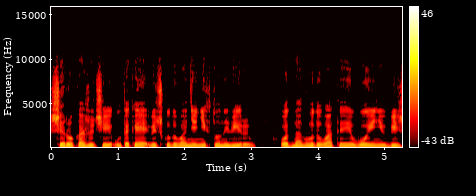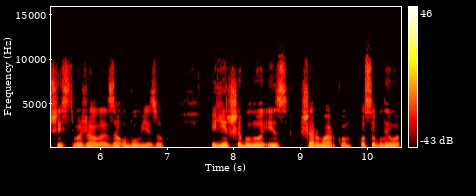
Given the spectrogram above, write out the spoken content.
Щиро кажучи, у таке відшкодування ніхто не вірив, однак годувати воїнів більшість вважала за обов'язок. Гірше було із шарварком, особливо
